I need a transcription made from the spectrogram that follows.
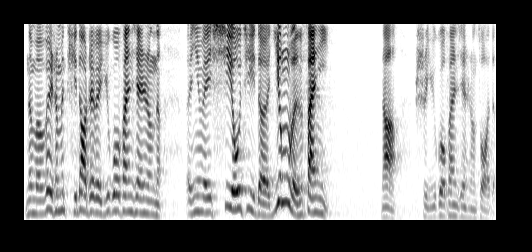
那么为什么提到这位余国藩先生呢？呃，因为《西游记》的英文翻译，啊是余国藩先生做的。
